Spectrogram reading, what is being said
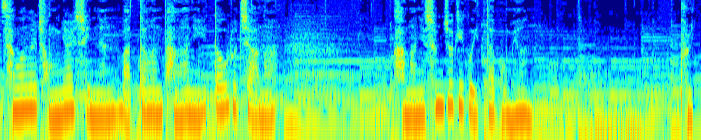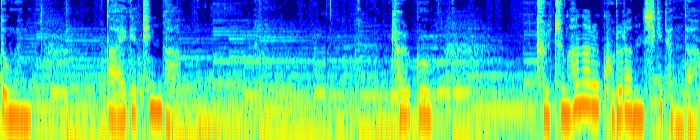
상황을 정리할 수 있는 마땅한 방안이 떠오르지 않아 가만히 숨죽이고 있다 보면 불똥은 나에게 튄다. 결국 둘 중 하나를 고르라는 식이 된다.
